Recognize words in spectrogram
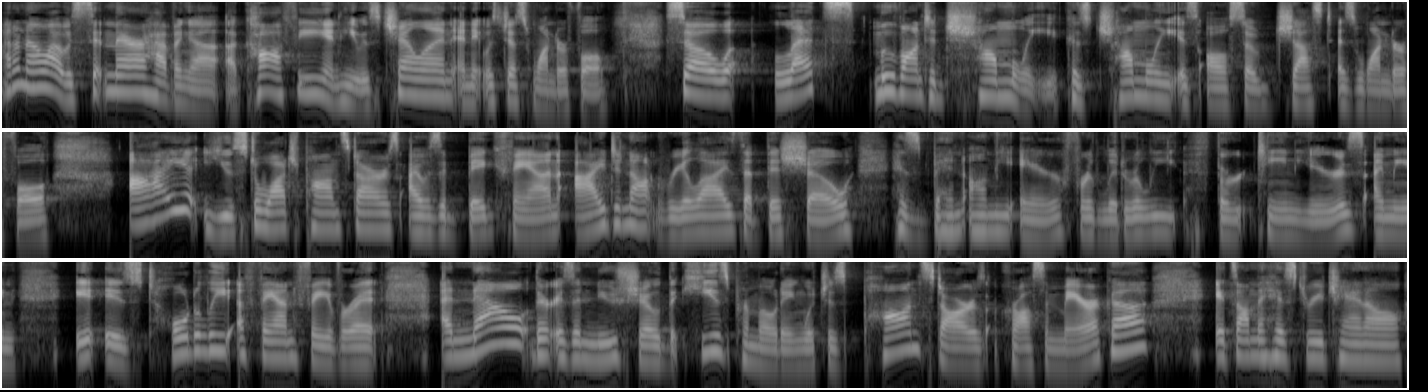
I don't know, I was sitting there having a, a coffee and he was chilling and it was just wonderful. So, let's move on to Chumlee because Chumlee is also just as wonderful. I used to watch Pawn Stars. I was a big fan. I did not realize that this show has been on the air for literally 13 years. I mean, it is totally a fan favorite. And now there is a new show that he's promoting, which is Pawn Stars Across America. It's on the History Channel,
